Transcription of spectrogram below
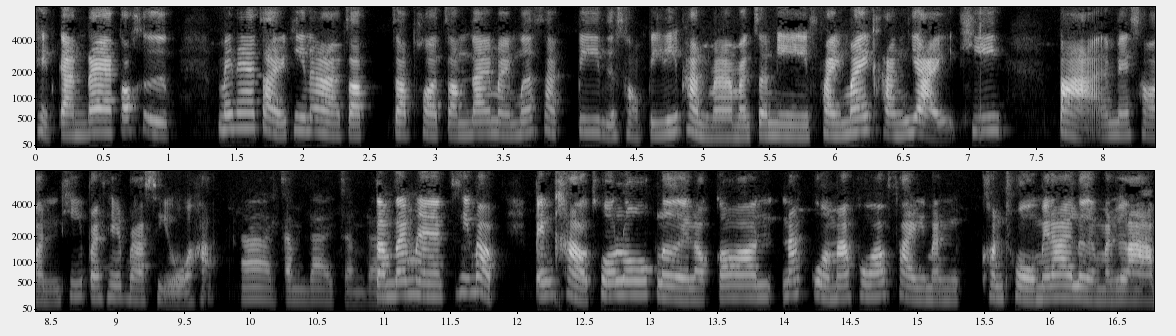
เหตุการณ์แรกก็คือ ไม่แน่ใจพี่นาจะจะพอจำได้ไหมเมื่อสักปีหรือสองปีที่ผ่านมา มันจะมีไฟไหม้ครั้งใหญ่ที่ ป่าอเมซอนที่ประเทศบราซิลอะค่ะอ่าจำได้จำได้จำได้ไหมที่แบบเป็นข่าวทั่วโลกเลย แล้วก็น่ากลัวมากเพราะว่าไฟมันคอนโทรลไม่ได้เลย มันลาม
